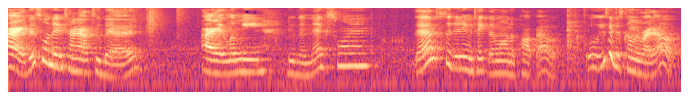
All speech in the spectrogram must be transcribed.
All right, this one didn't turn out too bad. All right, let me do the next one. That honestly didn't even take that long to pop out. Oh, these are just coming right out.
